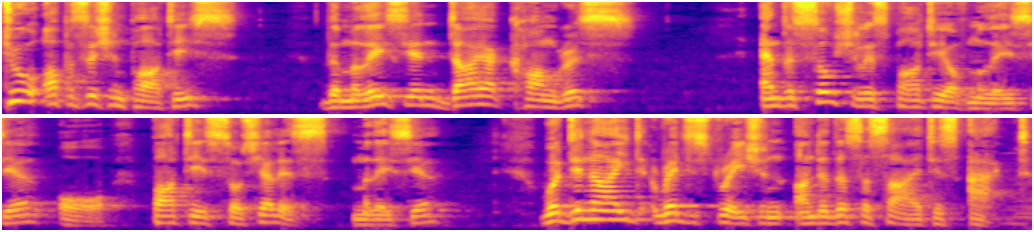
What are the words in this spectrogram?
Two opposition parties, the Malaysian Dayak Congress and the Socialist Party of Malaysia, or Parti Sosialis Malaysia, were denied registration under the Societies Act.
